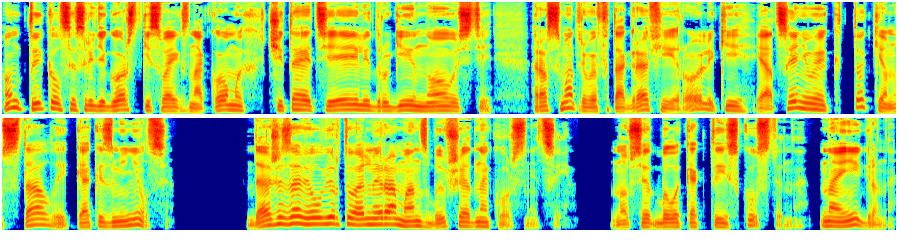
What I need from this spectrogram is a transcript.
Он тыкался среди горстки своих знакомых, читая те или другие новости, рассматривая фотографии и ролики и оценивая, кто кем стал и как изменился. Даже завел виртуальный роман с бывшей однокурсницей. Но все это было как-то искусственно, наигранно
